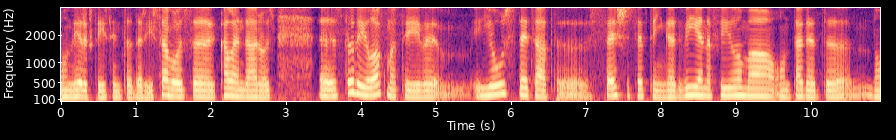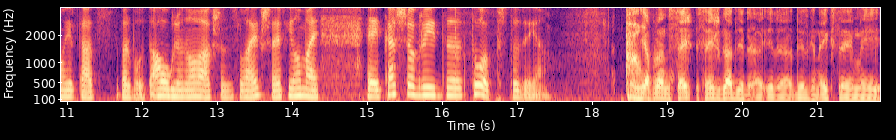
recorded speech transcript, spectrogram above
un ierakstīsim tad arī savos uh, kalendāros. Uh, studija Lokmatīva, jūs teicāt, uh, seši, septiņi gadi viena filmā, un tagad nu, ir tāds varbūt augļu novākšanas laiks šai filmai. Kas šobrīd top studijām? Jā, protams, seši, seši gadi ir, ir diezgan ekstrēmi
